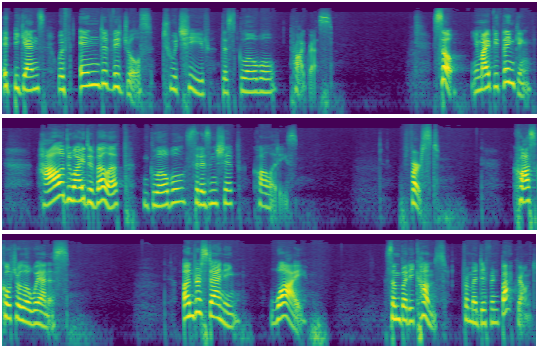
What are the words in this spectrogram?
it begins with individuals to achieve this global progress. So, you might be thinking, how do I develop global citizenship qualities? First, cross cultural awareness. Understanding why somebody comes from a different background.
